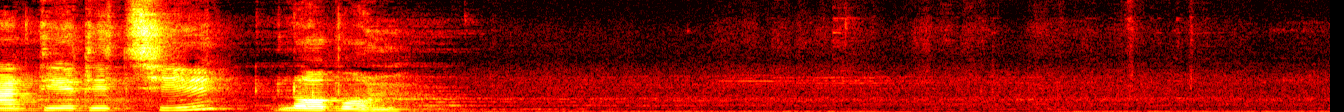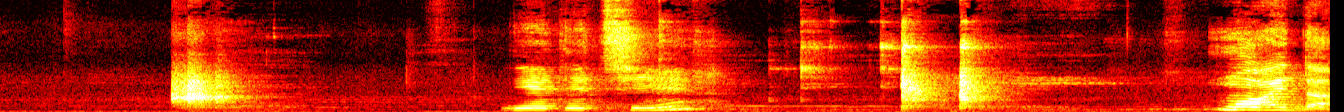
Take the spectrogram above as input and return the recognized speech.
আর দিয়ে দিচ্ছি লবণ। দিয়ে দিচ্ছি ময়দা।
